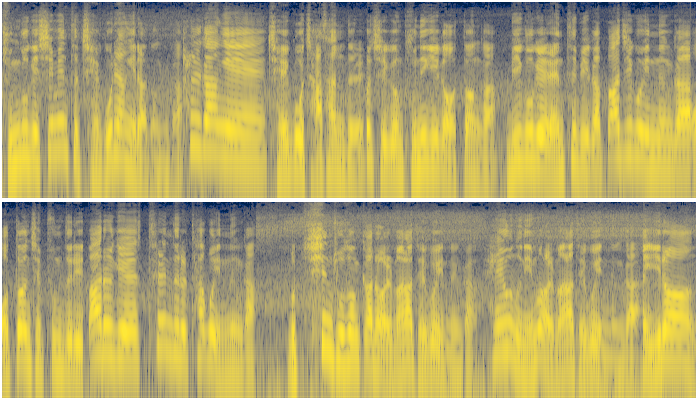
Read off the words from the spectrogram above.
중국의 시멘트 재고량이라던가 철강의 재고 자산들 지금 분위기가 어떤가? 미국의 렌트비가 빠지고 있는가? 어떤 제품들이 빠르게 트렌드를 타고 있는가? 뭐 신조선가는 얼마나 되고 있는가? 해운운임은 얼마나 되고 있는가? 이런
